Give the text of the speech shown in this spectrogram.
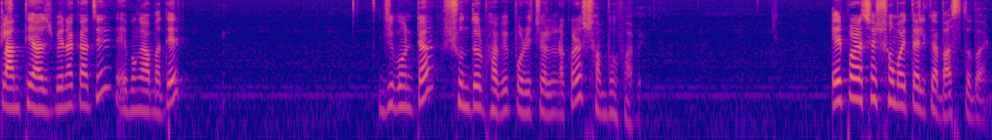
ক্লান্তি আসবে না কাজে এবং আমাদের জীবনটা সুন্দরভাবে পরিচালনা করা সম্ভব হবে। এরপর আছে সময় তালিকা বাস্তবায়ন।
